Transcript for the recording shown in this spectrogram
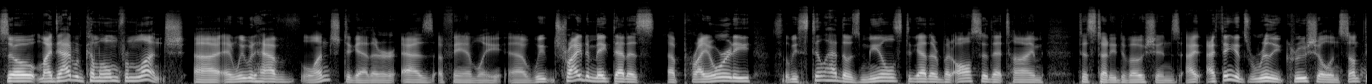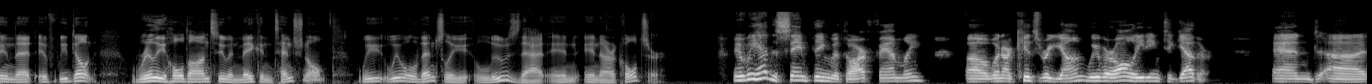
So my dad would come home from lunch, uh, and we would have lunch together as a family. Uh, we tried to make that as a priority so that we still had those meals together, but also that time to study devotions. I, I think it's really crucial and something that if we don't really hold on to and make intentional, we, we will eventually lose that in, in our culture. Know, we had the same thing with our family. Uh, when our kids were young, we were all eating together and uh,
